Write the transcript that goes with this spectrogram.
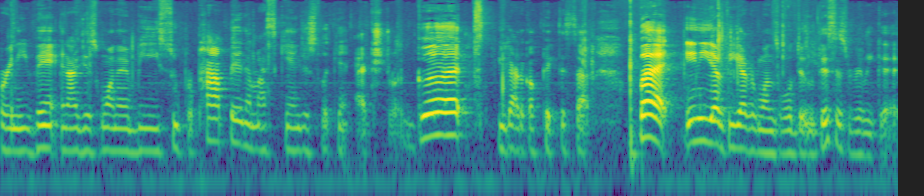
or an event and I just want to be super popping and my skin just looking extra good, you got to go pick this up. But any of the other ones will do. This is really good.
